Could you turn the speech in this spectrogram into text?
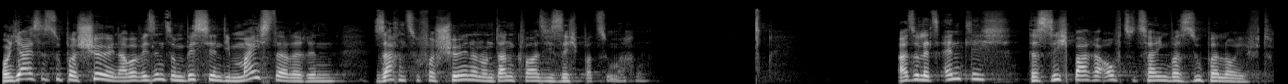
Und ja, es ist super schön, aber wir sind so ein bisschen die Meister darin, Sachen zu verschönern und dann quasi sichtbar zu machen. Also letztendlich das Sichtbare aufzuzeigen, was super läuft.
